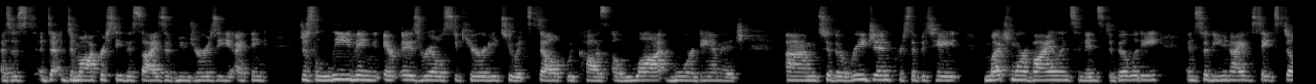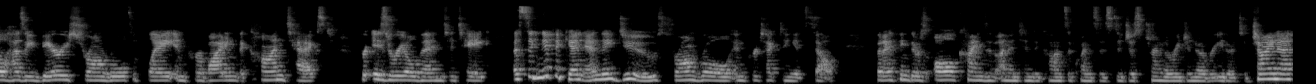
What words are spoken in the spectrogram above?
As a, a d- democracy the size of New Jersey, I think just leaving Israel's security to itself would cause a lot more damage um, to the region, precipitate much more violence and instability. And so the United States still has a very strong role to play in providing the context for Israel then to take a significant, and they do, strong role in protecting itself. But I think there's all kinds of unintended consequences to just turn the region over either to China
